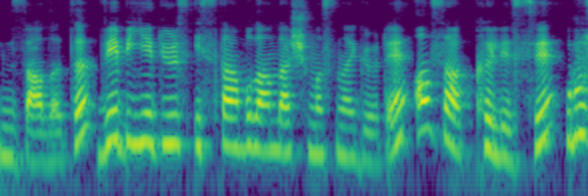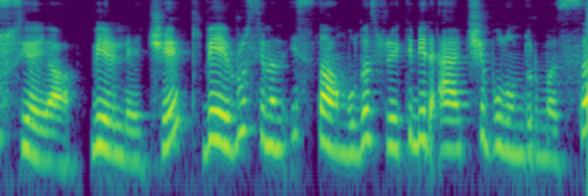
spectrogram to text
imzaladı ve 1700 İstanbul Anlaşması'na göre Azak Kalesi Rusya'ya verilecek ve Rusya'nın İstanbul'da sürekli bir elçi bulundurması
